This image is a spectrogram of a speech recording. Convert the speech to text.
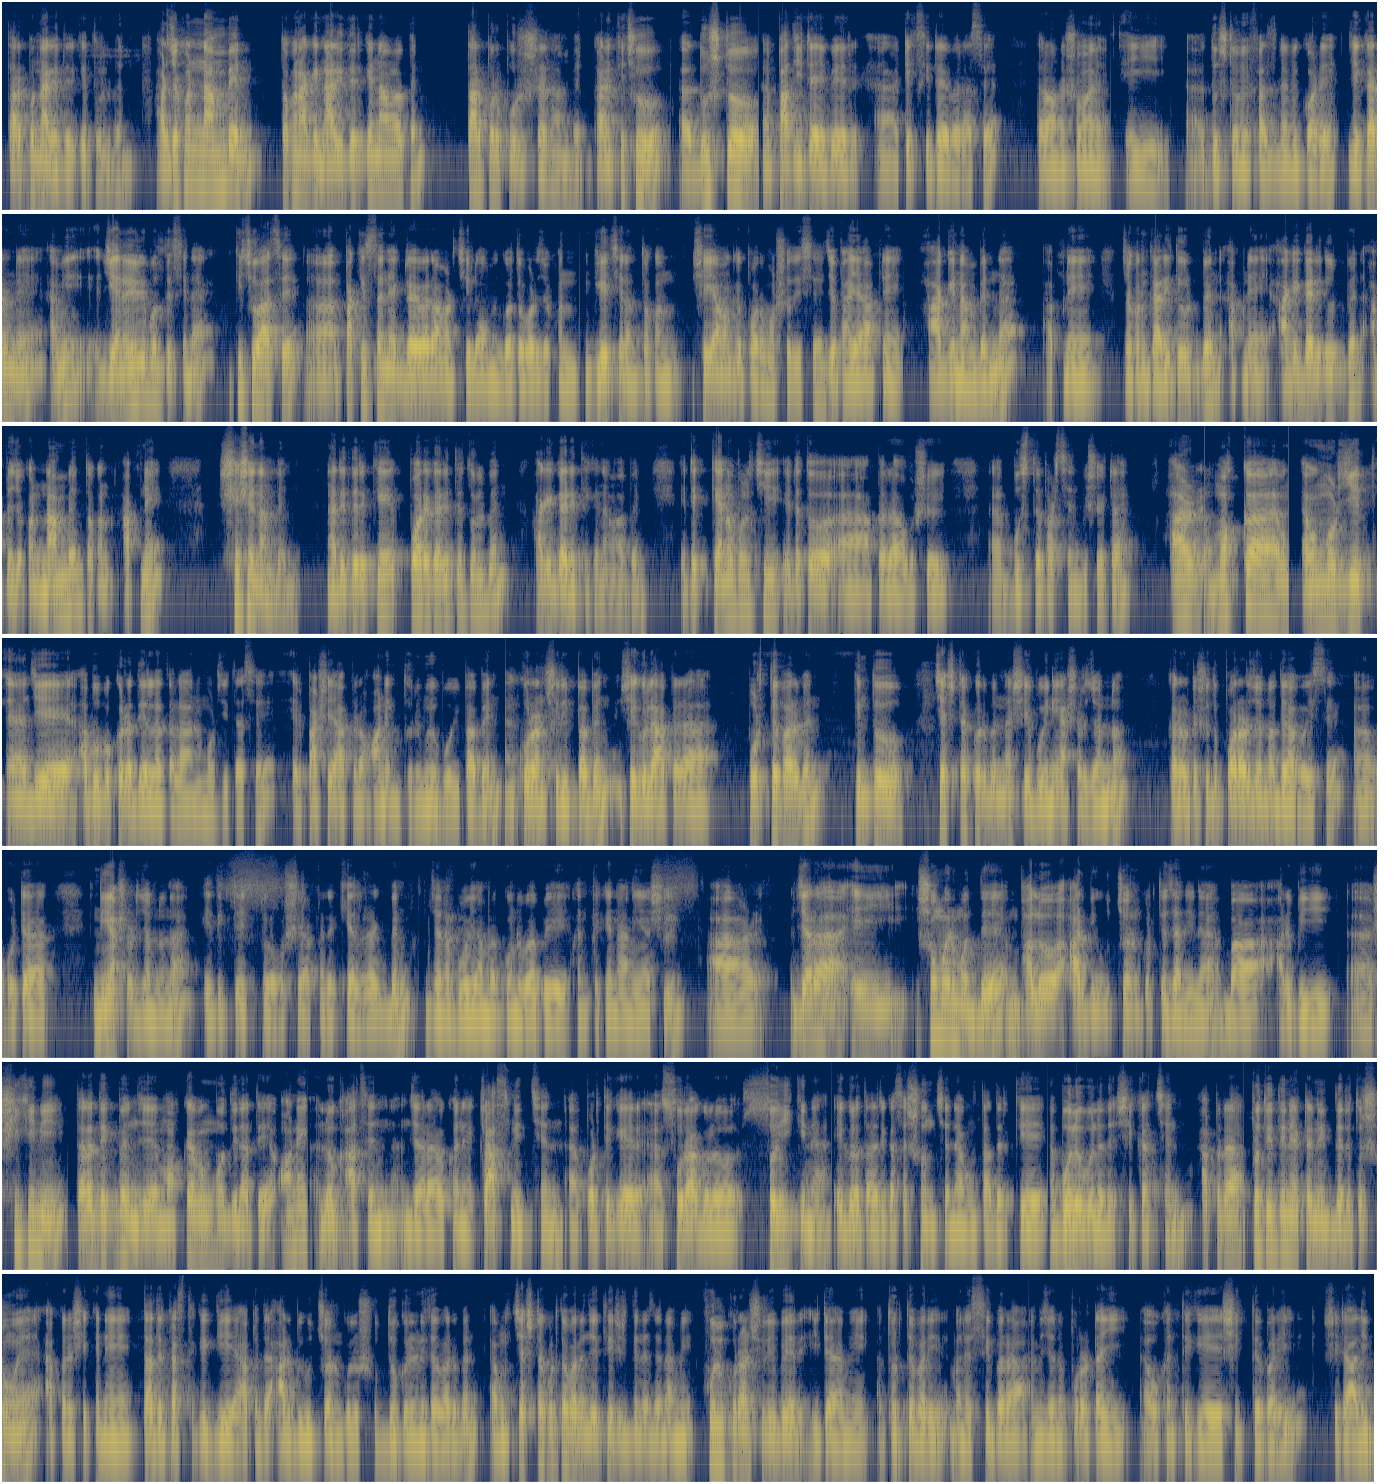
তারপর নারীদেরকে তুলবেন। আর যখন নামবেন তখন আগে নারীদেরকে নামাবেন, তারপর পুরুষরা নামবেন। কারণ কিছু দুষ্ট পাজি টাইপের ট্যাক্সি ড্রাইভার আছে। তারা অনেক সময় এই দুষ্টমি ফাজলামি করে। যে কারণে আমি জেনারেলি বলতেছি না। কিছু আছে পাকিস্তানি এক ড্রাইভার আমার ছিল। আমি গতবার যখন গিয়েছিলাম তখন সেই আমাকে পরামর্শ দিছে যে, "ভাইয়া আপনি আগে নামবেন না। আপনি যখন গাড়িতে উঠবেন, আপনি আগে গাড়িতে উঠবেন। আপনি যখন নামবেন তখন আপনি শেষে নামবেন। নারীদেরকে পরে গাড়িতে তুলবেন, আগে গাড়ি থেকে নামাবেন।" এটা কেন বলছি এটা তো আপনারা অবশ্যই বুঝতে পারছেন বিষয়টা। আর মক্কা এবং, মসজিদ যে আবু বকর রাদিয়াল্লাহু তাআলা আনহু মসজিদ আছে, এর পাশে আপনারা অনেক ধর্মীয় বই পাবেন, কোরআন শরীফ পাবেন। সেগুলো আপনারা পড়তে পারবেন। কিন্তু চেষ্টা করবেন না সে বই নিয়ে আসার জন্য। কারণ ওটা শুধু পড়ার জন্য দেওয়া হয়েছে। ওটা নিয়ে আসার জন্য না। এদিকটা একটু অবশ্যই আপনারা খেয়াল রাখবেন। যেন বই আমরা কোনোভাবে ওখান থেকে না নিয়ে আসি। আর যারা এই সময়ের মধ্যে ভালো আরবি উচ্চারণ করতে জানি না বা আরবি শিখিনি, তারা দেখবেন যে মক্কা এবং মদিনাতে অনেক লোক আছেন যারা ওখানে ক্লাস নিচ্ছেন। প্রত্যেকের সূরাগুলো সহিহ কিনা এগুলো তাদের কাছে শুনছেন এবং তাদেরকে বলে, বলে শিখাচ্ছেন। আপনারা প্রতিদিন একটা নির্ধারিত সময়ে আপনারা সেখানে তাদের কাছ থেকে গিয়ে আপনাদের আরবি উচ্চারণগুলো শুদ্ধ করে নিতে পারবেন এবং চেষ্টা করতে পারেন যে ৩০ দিনে যেন আমি ফুল কোরআন শরীফের ইটা আমি ধরতে পারি। মানে সিবারা আমি যেন পুরোটাই ওখান থেকে শিখতে পারি। সেটা আলিফ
